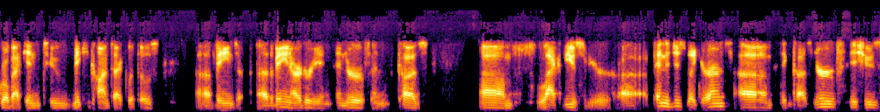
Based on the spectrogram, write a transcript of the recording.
grow back into making contact with those uh, veins, uh, the vein, artery, and, and nerve, and cause um, lack of use of your uh, appendages, like your arms. Um, they can cause nerve issues.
